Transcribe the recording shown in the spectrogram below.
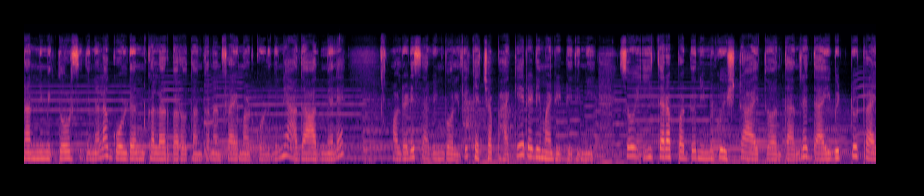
ನಾನು ನಿಮಗೆ ತೋರಿಸಿದ್ದೀನಲ್ಲ ಗೋಲ್ಡನ್ ಕಲರ್ ಬರೋ ತನಕ ನಾನು ಫ್ರೈ ಮಾಡ್ಕೊಂಡಿದ್ದೀನಿ. ಅದಾದಮೇಲೆ ಆಲ್ರೆಡಿ ಸರ್ವಿಂಗ್ ಬೌಲ್ಗೆ ಕೆಚಪ್ ಹಾಕಿ ರೆಡಿ ಮಾಡಿಟ್ಟಿದ್ದೀನಿ. ಸೊ ಈ ಥರ ಪಡ್ಡು ನಿಮಗೂ ಇಷ್ಟ ಆಯಿತು ಅಂತ ಅಂದರೆ ದಯವಿಟ್ಟು ಟ್ರೈ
